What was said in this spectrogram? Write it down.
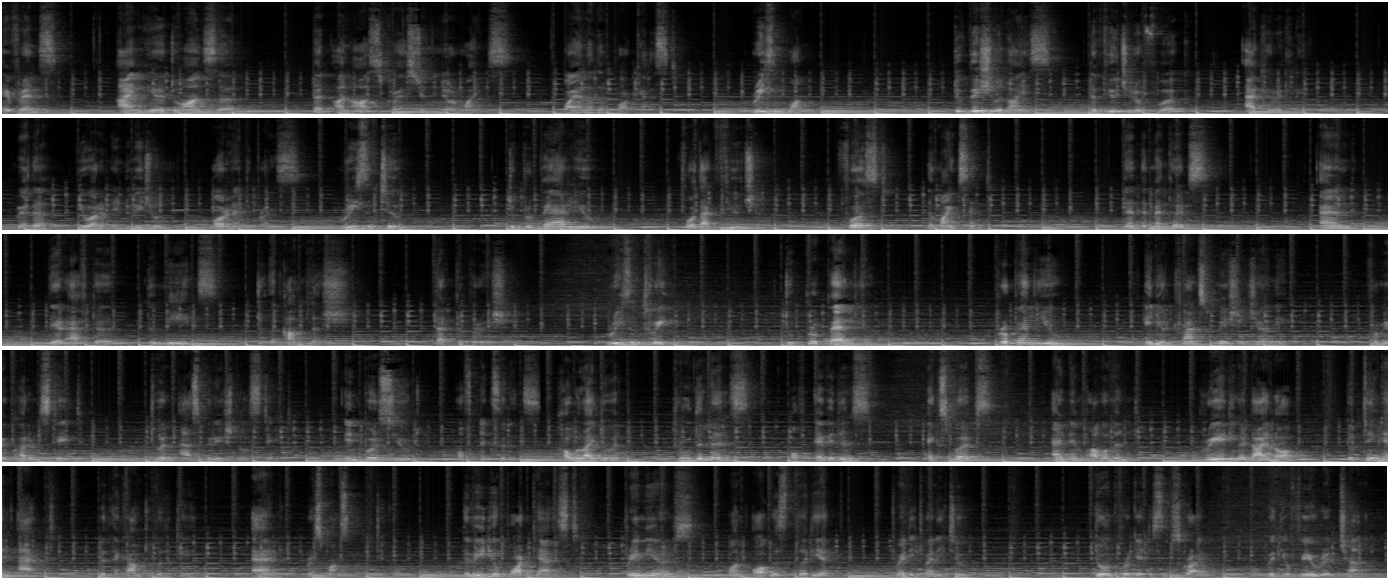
Hey, friends, I'm here to answer that unasked question in your minds. Why another podcast? Reason one to visualize the future of work accurately, whether you are an individual or an enterprise. Reason two to prepare you for that future. First, the mindset, then the methods, and thereafter the means to accomplish that preparation. Reason three to propel you. Propel you in your transformation journey from your current state to an aspirational state in pursuit of excellence. How will I do it? Through the lens of evidence, experts, and empowerment, creating a dialogue to think and act with accountability responsibility. The video podcast premieres on August 30th, 2022. Don't forget to subscribe with your favorite channel.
